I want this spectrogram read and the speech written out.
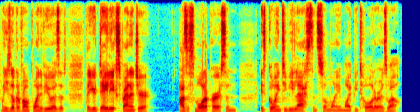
we need to look at it from a point of view as if that your daily expenditure as a smaller person is going to be less than someone who might be taller as well.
